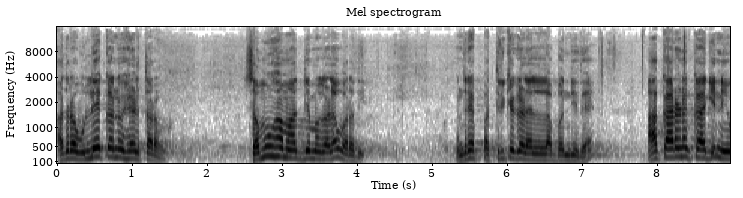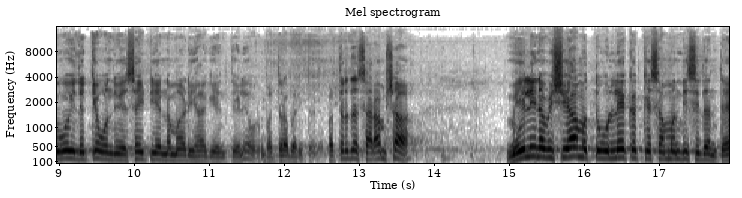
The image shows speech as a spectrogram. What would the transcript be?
ಅದರ ಉಲ್ಲೇಖನೂ ಹೇಳ್ತಾರವರು ಸಮೂಹ ಮಾಧ್ಯಮಗಳ ವರದಿ, ಅಂದರೆ ಪತ್ರಿಕೆಗಳೆಲ್ಲ ಬಂದಿದೆ. ಆ ಕಾರಣಕ್ಕಾಗಿ ನೀವು ಇದಕ್ಕೆ ಒಂದು ಎಸ್ ಐ ಟಿಯನ್ನು ಮಾಡಿ ಹಾಗೆ ಅಂತೇಳಿ ಅವರು ಪತ್ರ ಬರೀತಾರೆ. ಪತ್ರದ ಸಾರಾಂಶ, ಮೇಲಿನ ವಿಷಯ ಮತ್ತು ಉಲ್ಲೇಖಕ್ಕೆ ಸಂಬಂಧಿಸಿದಂತೆ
